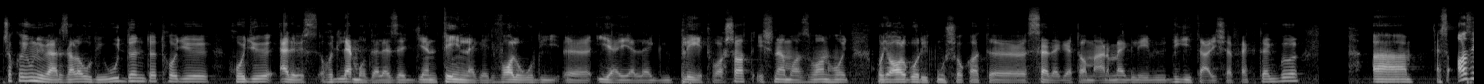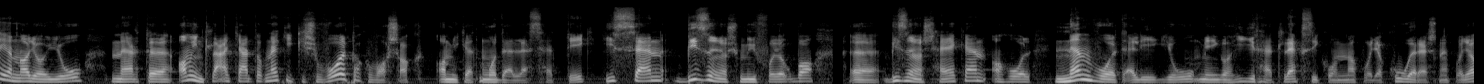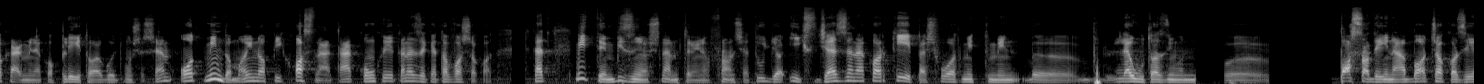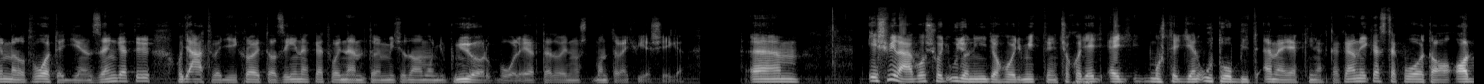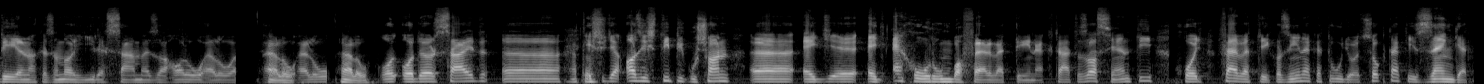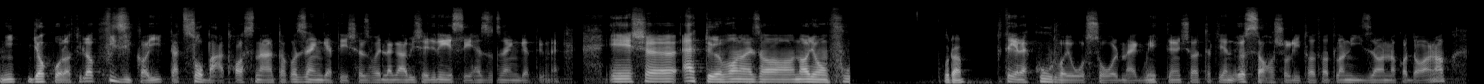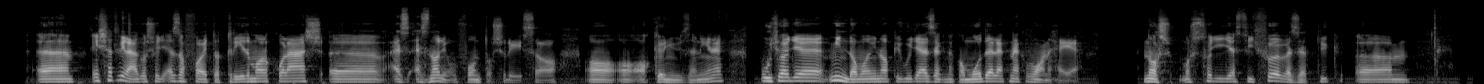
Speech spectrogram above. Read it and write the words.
csak a Universal Audio úgy döntött, hogy hogy elősz, hogy lemodellez egy ilyen tényleg egy valódi ilyen jellegű plétvasat, és nem az van, hogy, hogy algoritmusokat szedeget a már meglévő digitális effektekből, ez azért nagyon jó, mert amint látjátok, nekik is voltak vasak, amiket modellezhették, hiszen bizonyos műfajokban, bizonyos helyeken, ahol nem volt elég jó még a hírhet lexikonnak, vagy a QRS-nek, vagy akárminek a plate algoritmusa sem, ott mind a mai napig használták konkrétan ezeket a vasakat. Tehát mit én bizonyos, nem tudom én, a franc tudja, X jazz zenekar képes volt, mit tudom én, leutazni Pasadénába csak azért, mert ott volt egy ilyen zengető, hogy átvegyék rajta az éneket, vagy nem tudom micsoda, mondjuk New Yorkból, érted? Vagy most mondtam egy hülyeséget. Um, és világos, hogy ugyanígy, ahogy mit én, csak hogy egy, egy, most egy ilyen utóbbit emeljek ki nektek. Emlékeztek, volt a Adélnak ez a nagy híres szám, ez a Hello, Hello, Hello. Hello. Hello. Other Side. Uh, hát és az... ugye az is tipikusan uh, egy, egy echo roomba felvettének. Tehát az azt jelenti, hogy felvették az éneket úgy, hogy szokták, és zengetni gyakorlatilag fizikai, tehát szobát használtak a zengetéshez, vagy legalábbis egy részéhez a zengetőnek. És uh, ettől van ez a nagyon fura. Fura. Tényleg kurva jól szól meg, mit tenni, tehát ilyen összehasonlíthatatlan íze annak a dalnak. És hát világos, hogy ez a fajta trademarkolás, ez, ez nagyon fontos része a, a, a, a könnyű zenének. Úgyhogy mind a mai napig ugye ezeknek a modelleknek van helye. Nos, most, hogy így ezt így fölvezettük,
